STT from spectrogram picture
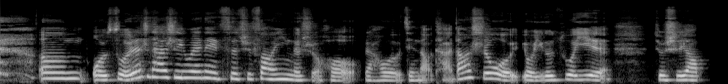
嗯，我所认识他是因为那次去放映的时候，然后我有见到他。当时我有一个作业，就是要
